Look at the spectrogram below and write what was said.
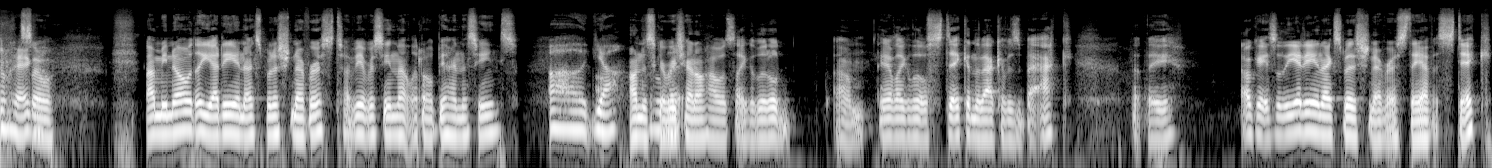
Okay. So, um, you know the Yeti and Expedition Everest? Have you ever seen that little behind the scenes uh, yeah. on Discovery. Channel? How it's like a little, um, they have like a little stick in the back of his back that they. Okay, so the Yeti and Expedition Everest, they have a stick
